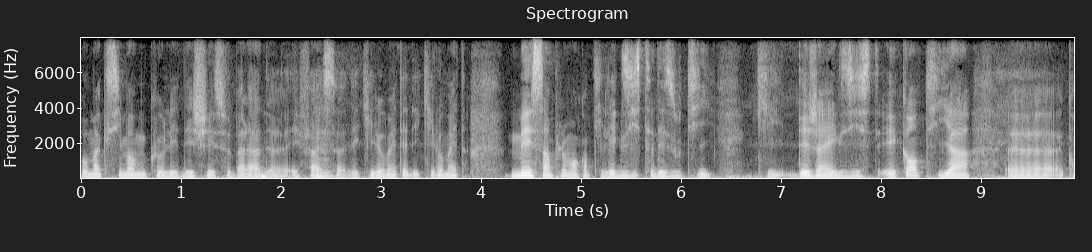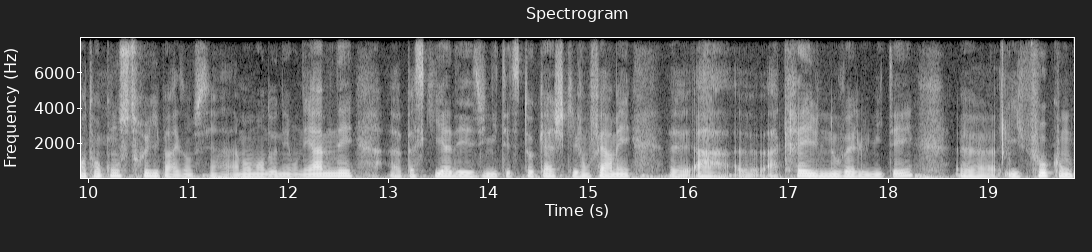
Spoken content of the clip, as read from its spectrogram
au maximum que les déchets se baladent, euh, effacent des kilomètres et des kilomètres. Mais simplement, quand il existe des outils qui déjà existent et quand il y a, euh, quand on construit, par exemple, à un moment donné on est amené euh, parce qu'il y a des unités de stockage qui vont fermer euh, à, à créer une nouvelle unité, il faut qu'on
